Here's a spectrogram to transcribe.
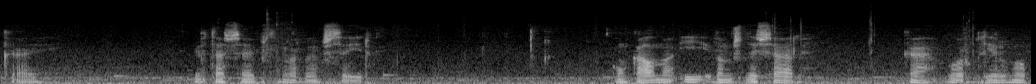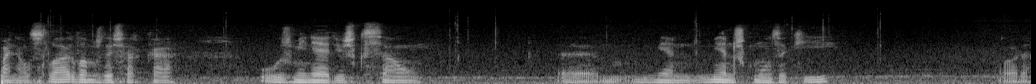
Ok. Deve estar cheio, portanto agora vamos sair com calma e vamos deixar cá, vou recolher o meu painel solar, vamos deixar cá os minérios que são uh, men menos comuns aqui Ora,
